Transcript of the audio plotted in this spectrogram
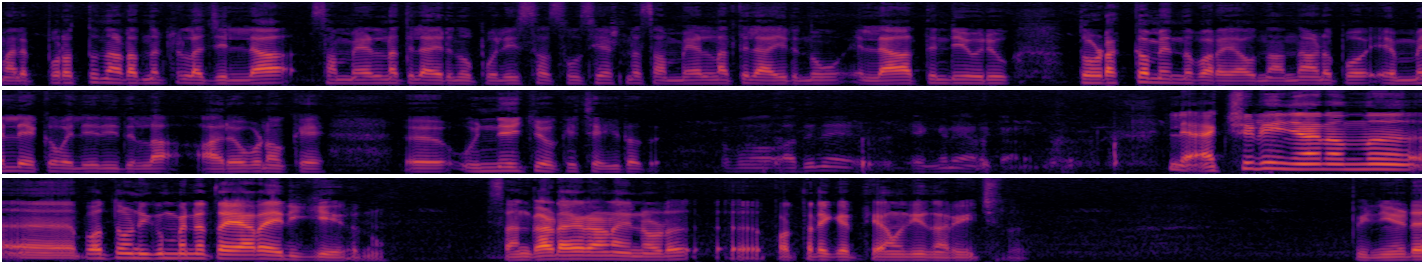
മലപ്പുറത്ത് നടന്നിട്ടുള്ള ജില്ലാ സമ്മേളനത്തിലായിരുന്നു പോലീസ് അസോസിയേഷന്റെ സമ്മേളനത്തിലായിരുന്നു എല്ലാത്തിന്റെയും ഒരു തുടക്കം എന്ന് പറയാവുന്ന അന്നാണ് ഇപ്പോൾ എം എൽ എ ഒക്കെ വലിയ രീതിയിലുള്ള ആരോപണമൊക്കെ ഉന്നയിക്കുകയൊക്കെ ചെയ്തത്. അപ്പോൾ അതിനെ എങ്ങനെയാണ് കാണുന്നത്? ഇല്ല ആക്ച്വലി ഞാൻ അന്ന് പത്ത് മണിക്ക് മുമ്പ് തന്നെ തയ്യാറായിരിക്കുകയായിരുന്നു. സംഘാടകരാണ് എന്നോട് പത്തരയ്ക്ക് എത്തിയാൽ മതി എന്ന് അറിയിച്ചത്. പിന്നീട്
